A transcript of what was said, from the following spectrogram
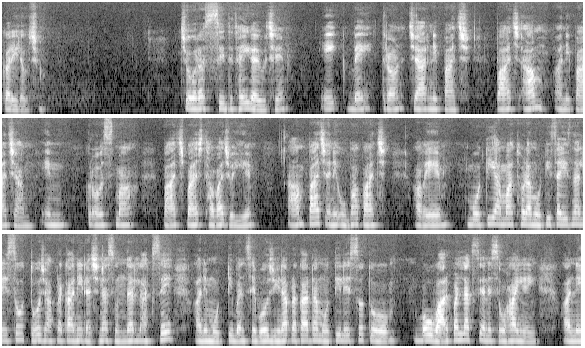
કરી લઉં છું. ચોરસ સિદ્ધ થઈ ગયું છે. એક, બે, ત્રણ, ચાર ને પાંચ. પાંચ આમ અને પાંચ આમ. એમ ક્રોસમાં પાંચ પાંચ થવા જોઈએ. આમ પાંચ અને ઊભા પાંચ. હવે મોતી આમાં થોડા મોટી સાઇઝના લેશો તો જ આ પ્રકારની રચના સુંદર લાગશે અને મોટી બનશે. બહુ ઝીણા પ્રકારના મોતી લેશો તો બહુ વાર પણ લાગશે અને સોહાય નહીં. અને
